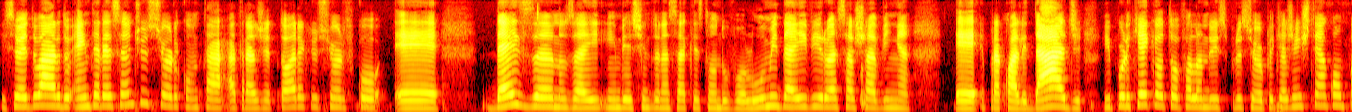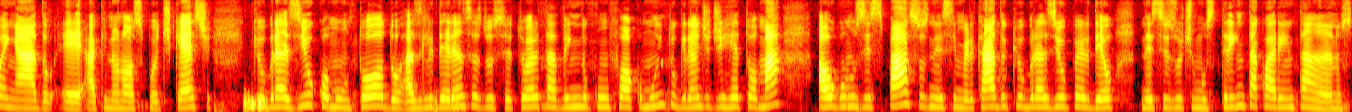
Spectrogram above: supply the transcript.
E, seu Eduardo, é interessante o senhor contar a trajetória que o senhor ficou é, 10 anos aí investindo nessa questão do volume, daí virou essa chavinha é, para qualidade. E por que, que eu estou falando isso para o senhor? Porque a gente tem acompanhado é, aqui no nosso podcast que o Brasil, como um todo, as lideranças do setor estão tá vindo com um foco muito grande de retomar alguns espaços nesse mercado que o Brasil perdeu nesses últimos 30, 40 anos.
